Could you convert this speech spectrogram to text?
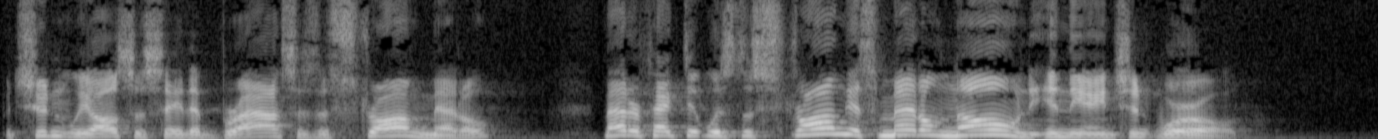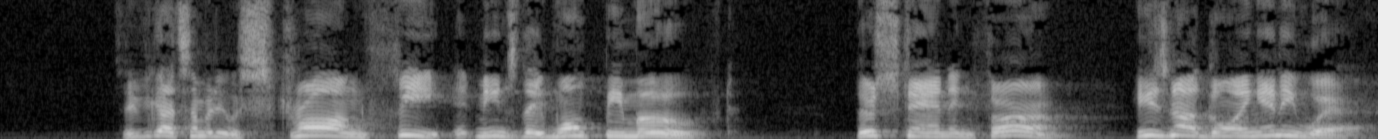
But shouldn't we also say that brass is a strong metal? Matter of fact, it was the strongest metal known in the ancient world. So if you've got somebody with strong feet, it means they won't be moved. They're standing firm. He's not going anywhere.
